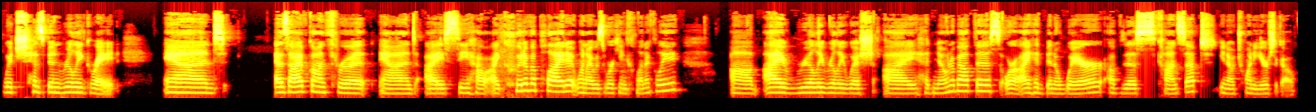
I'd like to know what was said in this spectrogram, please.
which has been really great. And as I've gone through it and I see how I could have applied it when I was working clinically, um, I really, really wish I had known about this or I had been aware of this concept, you know, 20 years ago.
